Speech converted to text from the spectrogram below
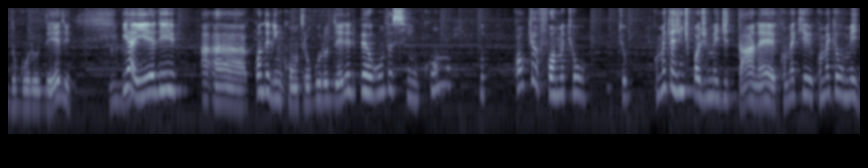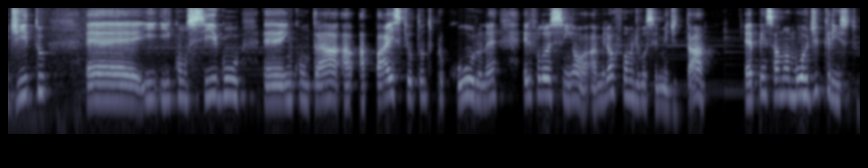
do guru dele, uhum. e aí ele, a, a, quando ele encontra o guru dele, ele pergunta assim, como, qual que é a forma que eu, que eu, como é que a gente pode meditar, né, como é que, como é que eu medito é, e, e, consigo é, encontrar a, a, paz que eu tanto procuro, né? Ele falou assim, ó, a melhor forma de você meditar é pensar no amor de Cristo.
